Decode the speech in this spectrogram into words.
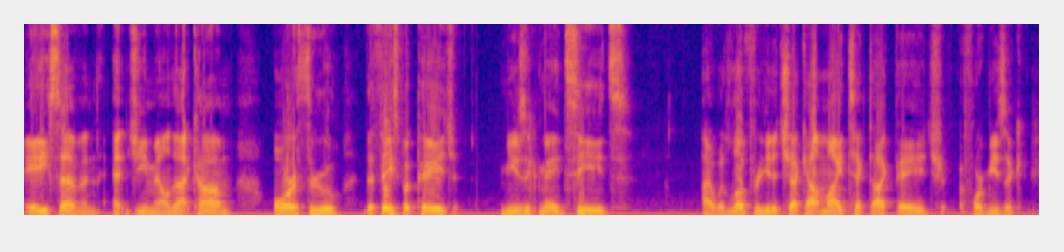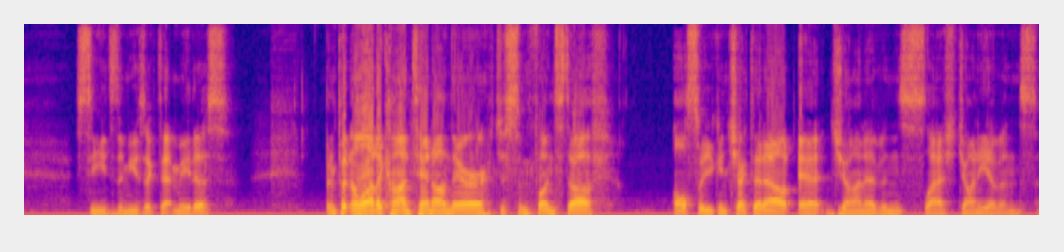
OZOMATFAN87 at gmail.com or through the Facebook page Music Made Seeds. I would love for you to check out my TikTok page for Music Seeds, the music that made us. Been putting a lot of content on there, just some fun stuff. Also, you can check that out at John Evans slash Johnny Evans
